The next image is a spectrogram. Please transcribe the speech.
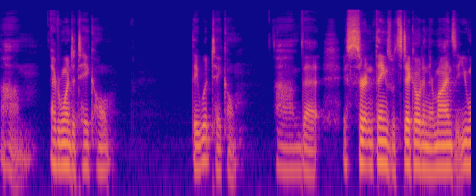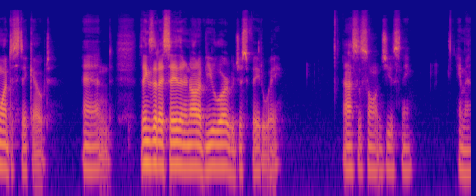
um, everyone to take home, they would take home. Um, that certain things would stick out in their minds that you want to stick out. And things that I say that are not of you, Lord, would just fade away. Ask this all in Jesus' name. Amen.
